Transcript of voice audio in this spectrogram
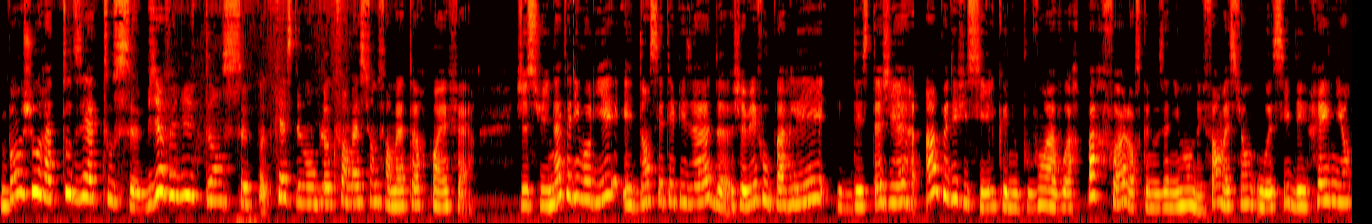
Bonjour à toutes et à tous, bienvenue dans ce podcast de mon blog formationdeformateur.fr. Je suis Nathalie Mollier et dans cet épisode, je vais vous parler des stagiaires un peu difficiles que nous pouvons avoir parfois lorsque nous animons des formations ou aussi des réunions.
